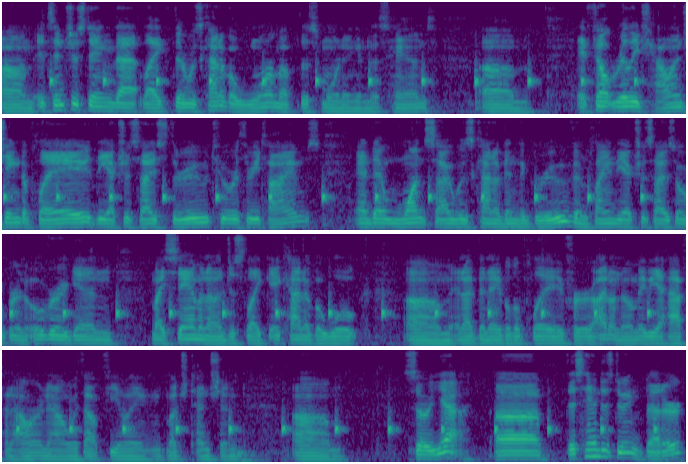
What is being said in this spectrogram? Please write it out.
um, it's interesting that like there was kind of a warm up this morning in this hand. Um, it felt really challenging to play the exercise through two or three times, and then once I was kind of in the groove and playing the exercise over and over again, my stamina just like it kind of awoke. Um, and I've been able to play for I don't know maybe a half an hour now without feeling much tension. Um, so yeah, uh, this hand is doing better.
